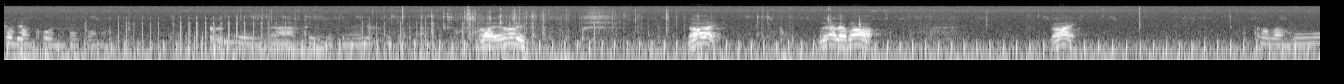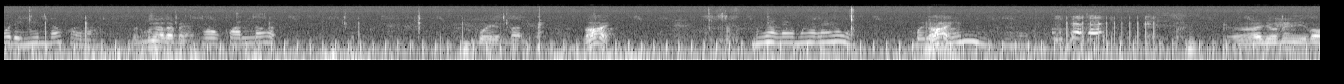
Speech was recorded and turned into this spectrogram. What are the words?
คนบางคนไปกัน นะร้อยเอ้ยร้อยเมื่อไรบ่ร้อยเขาว่าฮู้ได้ยินแล้วเขาว่ามันเมื่อไรแม่เว่าควันเลิศบ่เห็นมันร้อยเมื่อแล้วเมื่อแล้วบ่น้ได้อยยินเอออยู่ในนี่บ่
